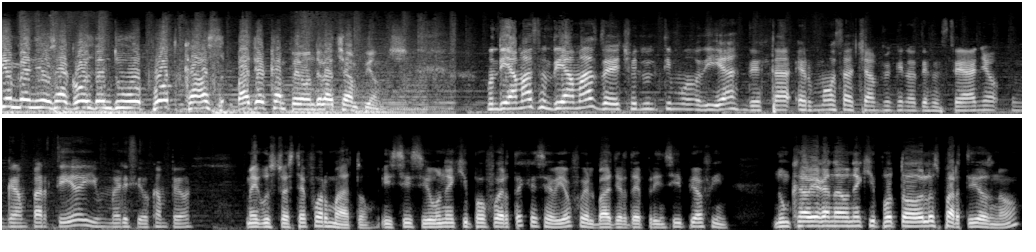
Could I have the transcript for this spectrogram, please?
Bienvenidos a Golden Duo Podcast, Bayern campeón de la Champions. Un día más, un día más, de hecho el último día de esta hermosa Champions que nos dejó este año, un gran partido y un merecido campeón. Me gustó este formato y sí, sí, un equipo fuerte que se vio fue el Bayern de principio a fin. Nunca había ganado un equipo todos los partidos, ¿no?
